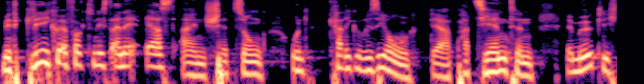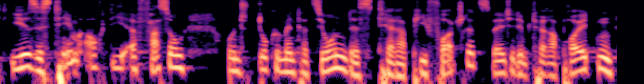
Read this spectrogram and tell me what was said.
Mit Klinico erfolgt zunächst eine Ersteinschätzung und Kategorisierung der Patienten. Ermöglicht Ihr System auch die Erfassung und Dokumentation des Therapiefortschritts, welche dem Therapeuten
